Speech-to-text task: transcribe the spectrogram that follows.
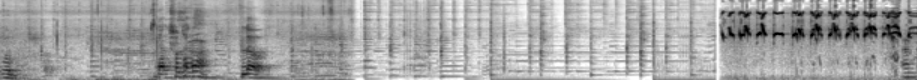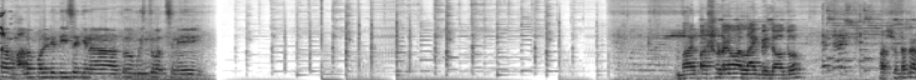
খুব। একশো টাকা? লাও একটা ভালো কোয়ালিটি দিয়েছে কিনা তো বুঝতে পারছি নি। ভাই পাঁচশো টাকা আমার লাগবে দাও তো। পাঁচশো টাকা?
